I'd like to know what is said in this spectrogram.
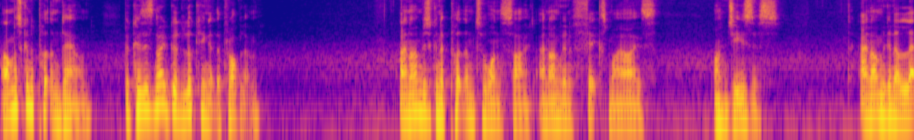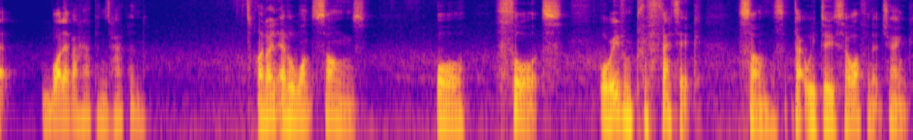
I'm just going to put them down because there's no good looking at the problem. And I'm just going to put them to one side and I'm going to fix my eyes on Jesus. And I'm going to let whatever happens happen. I don't ever want songs or thoughts or even prophetic songs that we do so often at Chank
